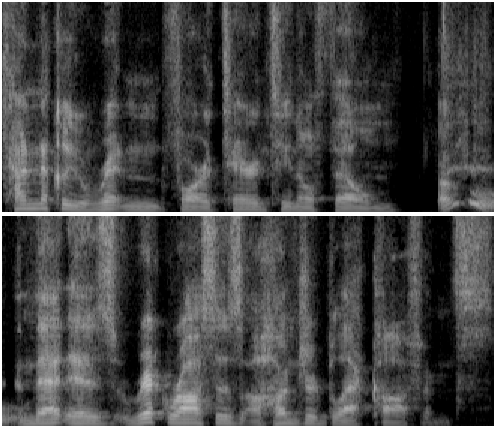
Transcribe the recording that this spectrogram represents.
technically written for a Tarantino film, Oh, and that is Rick Ross's "A Hundred Black Coffins."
